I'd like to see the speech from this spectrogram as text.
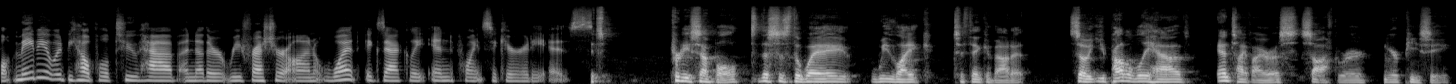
Well, maybe it would be helpful to have another refresher on what exactly endpoint security is. It's pretty simple. This is the way we like to think about it. So you probably have antivirus software in your PC.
